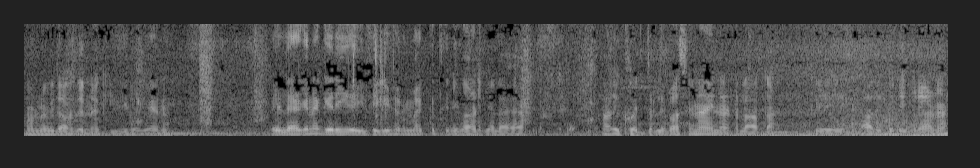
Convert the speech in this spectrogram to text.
ਤੁਹਾਨੂੰ ਵੀ ਦੱਸ ਦਿੰਦਾ ਕੀ ਹੋ ਗਿਆ ਇਹਨੂੰ। ਇਹ ਲੈ ਕੇ ਨਾ ਗਿਰੀ ਗਈ ਸੀਗੀ, ਫਿਰ ਮੈਂ ਕਿੱਥੇ ਜਗਾੜ ਜਿਹਾ ਲਾਇਆ। ਆ ਦੇਖੋ, ਇੱਧਰਲੇ ਪਾਸੇ ਨਾ ਇਹ ਨਟ ਲਾਤਾ ਕਿ ਆ ਦੇਖੋ ਦਿਖ ਰਿਹਾ ਨਾ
